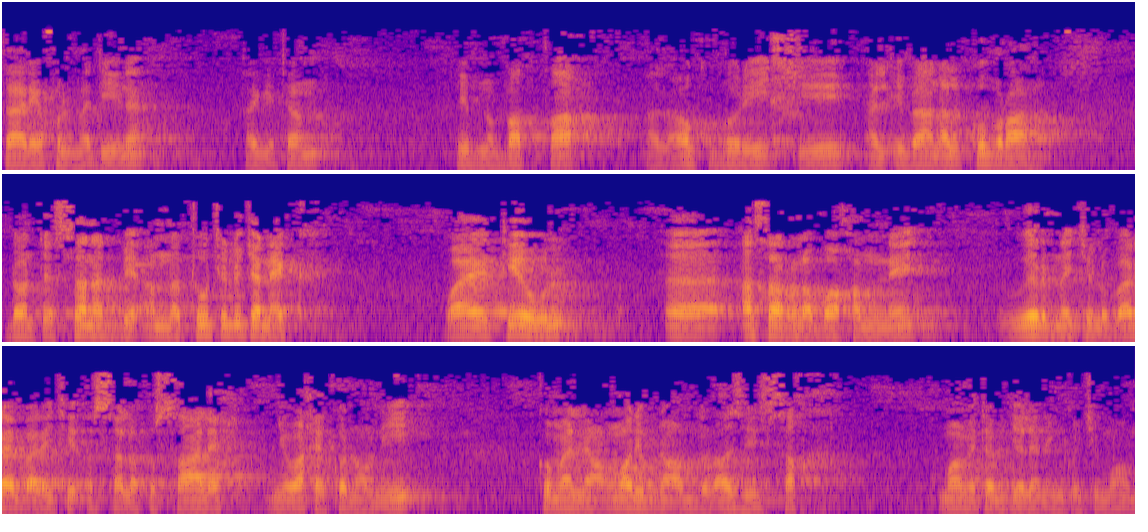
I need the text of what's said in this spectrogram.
taarixul Madina ak itam ibnu Batta al Ukburi ci al Ibaan al Kubra donte sanad bi am na tuuti lu ca nekk waaye teewul euh, asar la boo xam ne wér na ci lu bare bari ci asalafu saalix ñu waxe ko noonu yi ku mel ne Omar ibnu Abdul Aziz sax moom itam jëlee nañ ko ci moom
